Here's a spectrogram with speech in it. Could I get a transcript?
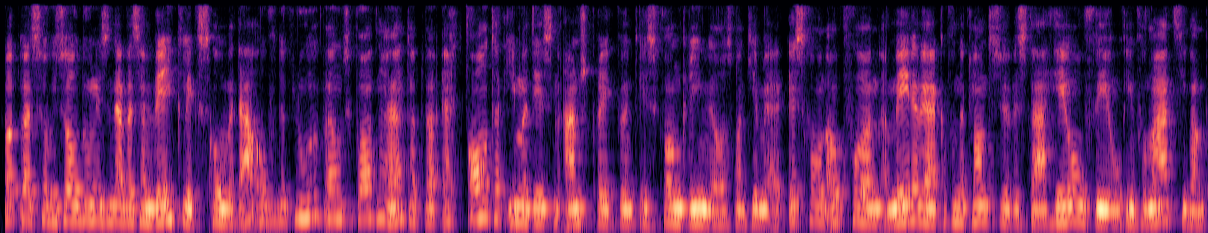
Wat wij sowieso doen is, we zijn wekelijks komen we daar over de vloer bij onze partner. Hè, dat er echt altijd iemand is, een aanspreekpunt is van Greenwheels. Want je is gewoon ook voor een medewerker van de klantenservice daar heel veel informatie. Want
